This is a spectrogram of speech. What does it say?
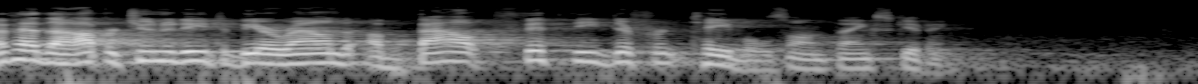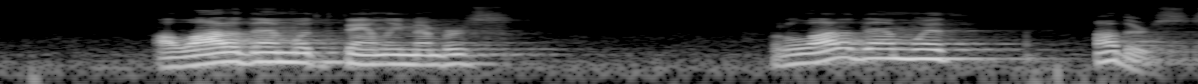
I've had the opportunity to be around about 50 different tables on Thanksgiving. A lot of them with family members, but a lot of them with others.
